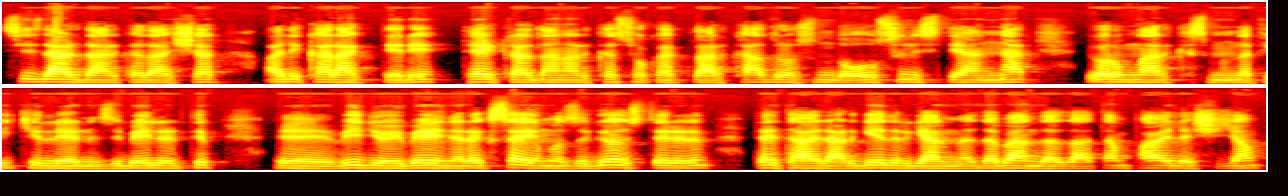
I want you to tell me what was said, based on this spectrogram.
Sizler de arkadaşlar Ali karakteri tekrardan Arka Sokaklar kadrosunda olsun isteyenler yorumlar kısmında fikirlerinizi belirtip e, videoyu beğenerek sayımızı gösterelim. Detaylar gelir gelmez de ben de zaten paylaşacağım.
